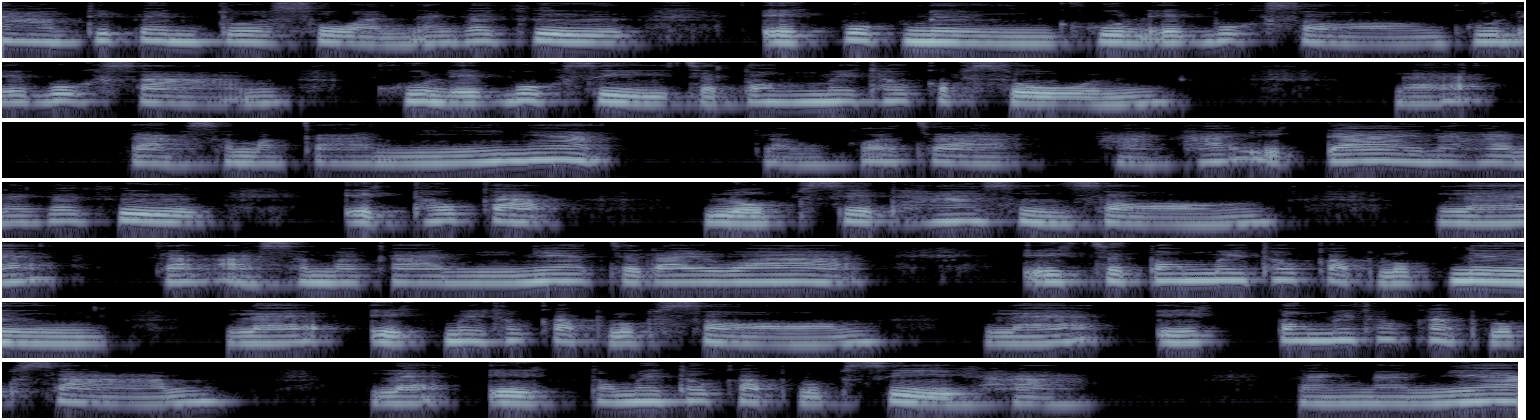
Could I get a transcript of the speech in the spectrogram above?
นามที่เป็นตัวส่วนนั่นก็คือ x บวก 1 คูณ x บวก 2 คูณ x บวก 3 คูณ x บวก 4 จะต้องไม่เท่ากับ 0 และจากสมการนี้เนี่ยเราก็จะหาค่า x ได้นะคะ นั่นก็คือ x เท่ากับลบเศษ5ส่วน2และจากอัสมการนี้เนี่ยจะได้ว่า x จะต้องไม่เท่ากับลบ1และ x ไม่เท่ากับลบ2 และ x ต้องไม่เท่ากับลบ3และ x ต้องไม่เท่ากับลบ4ค่ะ ดังนั้นเนี่ย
